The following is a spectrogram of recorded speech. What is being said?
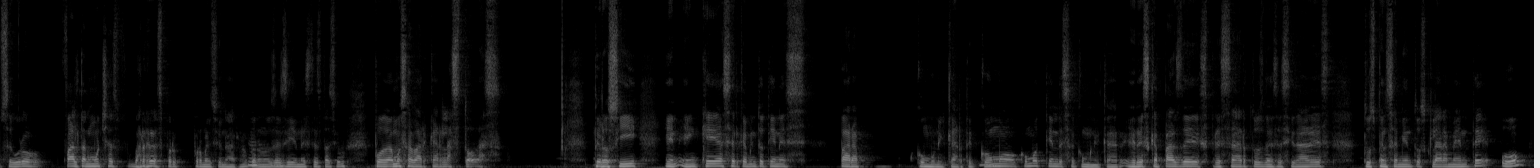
seguro faltan muchas barreras por, mencionar, ¿no? pero no sé si en este espacio podamos abarcarlas todas. Pero sí, ¿en, en qué acercamiento tienes para comunicarte? ¿Cómo, ¿Cómo tiendes a comunicar? ¿Eres capaz de expresar tus necesidades, tus pensamientos claramente o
